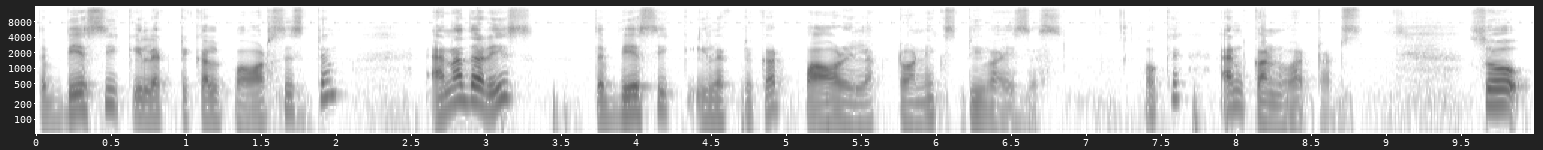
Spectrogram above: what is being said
the basic electrical power system, another is the basic electrical power electronics devices okay, and converters. So,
